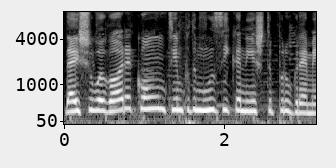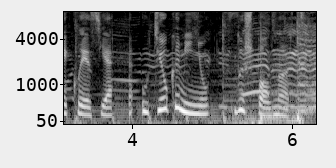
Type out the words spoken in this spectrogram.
Deixo agora com um tempo de música neste programa Eclésia, O Teu Caminho dos Polo Norte.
